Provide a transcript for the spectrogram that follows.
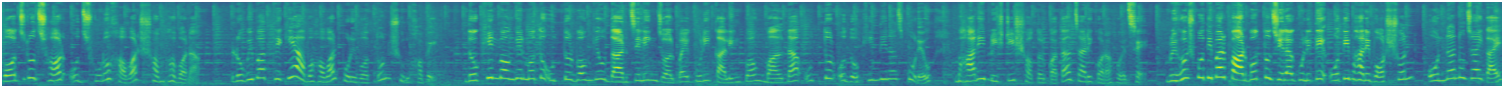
বজ্রঝড় ও ঝোড়ো হওয়ার সম্ভাবনা। রবিবার থেকে আবহাওয়ার পরিবর্তন শুরু হবে। দক্ষিণবঙ্গের মতো উত্তরবঙ্গেও দার্জিলিং, জলপাইগুড়ি, কালিম্পং, মালদা, উত্তর ও দক্ষিণ দিনাজপুরেও ভারী বৃষ্টির সতর্কতা জারি করা হয়েছে। বৃহস্পতিবার পার্বত্য জেলাগুলিতে অতি ভারী বর্ষণ, অন্যান্য জায়গায়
